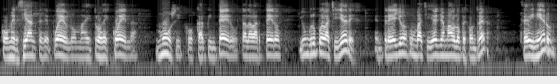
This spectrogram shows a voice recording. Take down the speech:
comerciantes de pueblo, maestros de escuela, músicos, carpinteros, talabarteros y un grupo de bachilleres, entre ellos un bachiller llamado López Contreras. Se vinieron,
